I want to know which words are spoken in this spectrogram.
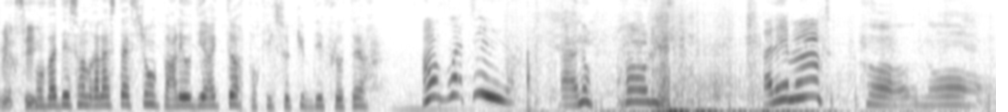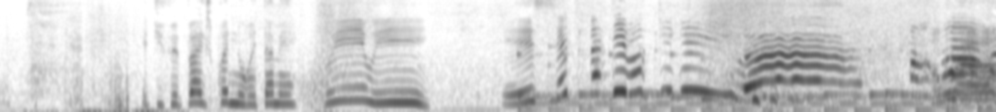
Merci. On va descendre à la station, parler au directeur pour qu'il s'occupe des flotteurs. En voiture Ah non, pas en luge. Allez, monte Oh non. Et tu fais pas exprès de nous rétamer. Oui, oui. Et c'est parti, mon kiki Ah Au revoir.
